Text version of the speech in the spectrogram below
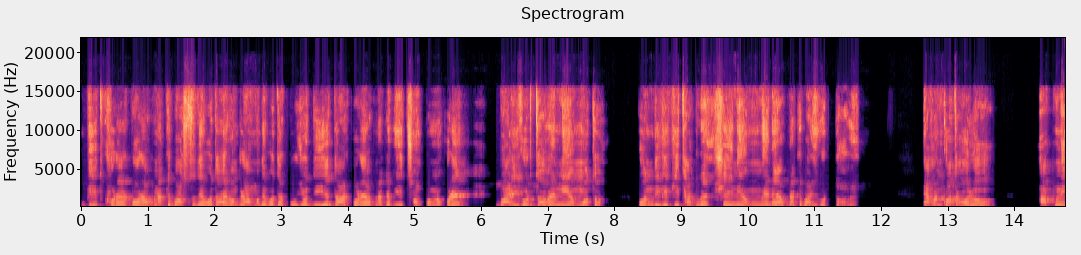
ভিত খোঁড়ার পর আপনাকে বাস্তু দেবতা এবং গ্রাম দেবতার পুজো দিয়ে তারপরে আপনাকে ভিত সম্পূর্ণ করে বাড়ি করতে হবে নিয়ম মতো। কোন দিকে কি থাকবে সেই নিয়ম মেনে আপনাকে বাড়ি করতে হবে। এখন কথা হলো, আপনি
